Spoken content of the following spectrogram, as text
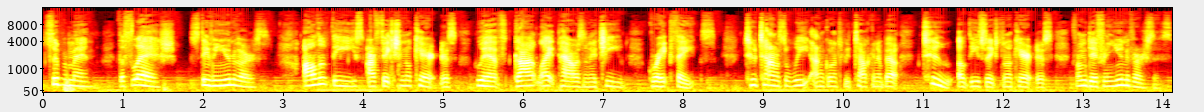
Superman, The Flash, Steven Universe. All of these are fictional characters who have godlike powers and achieved great fates. Two times a week, I'm going to be talking about two of these fictional characters from different universes.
